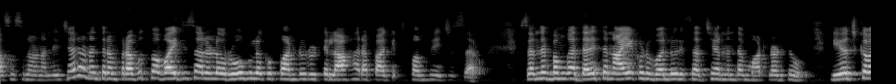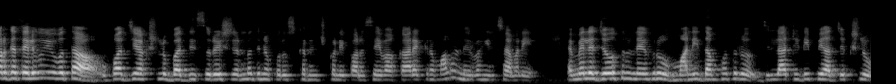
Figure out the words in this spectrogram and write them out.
ఆశస్సులను అందించారు. అనంతరం ప్రభుత్వ వైద్యశాలలో రోగులకు పండు రొట్టెల ఆహార ప్యాకెట్స్ పంపిణీ చేశారు. సందర్భంగా దళిత నాయకుడు వల్లూరి సత్యానందం మాట్లాడుతూ నియోజకవర్గ తెలుగు యువత ఉపాధ్యక్షులు బద్ది సురేష్ జన్మదిన పురస్కరించుకొని పలు సేవా కార్యక్రమాలు నిర్వహించామని ఎమ్మెల్యే జ్యోతుల నెహ్రూ మణి దంపతులు జిల్లా టీడీపీ అధ్యక్షులు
